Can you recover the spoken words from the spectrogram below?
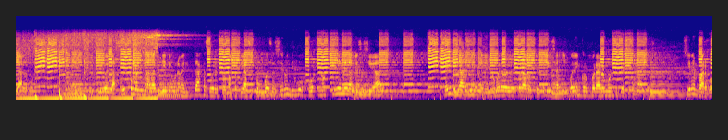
diálogos. En este sentido, la sitcom animada tiene una ventaja sobre el formato clásico, pues hacer un dibujo no tiene la necesidad de limitarse en el número de decorados que utiliza y puede incorporar múltiples escenarios. Sin embargo,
